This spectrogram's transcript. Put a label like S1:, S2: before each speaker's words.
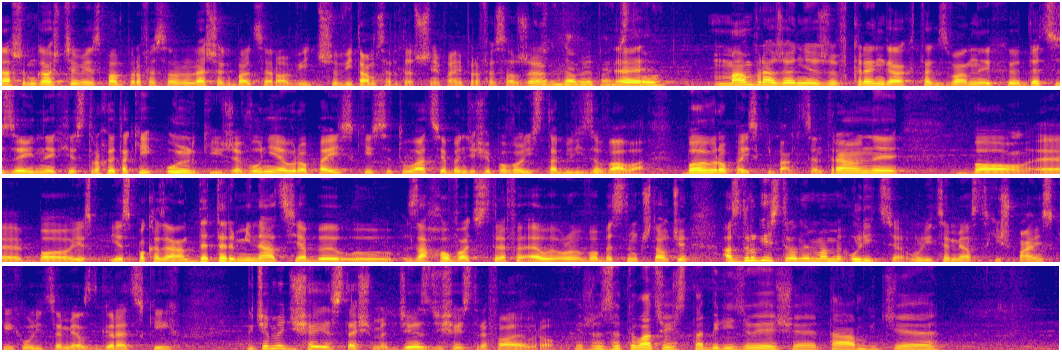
S1: Naszym gościem jest pan profesor Leszek Balcerowicz. Witam serdecznie, panie profesorze.
S2: Dzień dobry Państwu.
S1: Mam wrażenie, że w kręgach tak zwanych decyzyjnych jest trochę takiej ulgi, że w Unii Europejskiej sytuacja będzie się powoli stabilizowała, bo Europejski Bank Centralny, bo, e, bo jest, jest pokazana determinacja, by zachować strefę euro w obecnym kształcie, a z drugiej strony mamy ulice, ulice miast hiszpańskich, ulice miast greckich. Gdzie my dzisiaj jesteśmy? Gdzie jest dzisiaj strefa euro?
S2: Że sytuacja stabilizuje się tam, gdzie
